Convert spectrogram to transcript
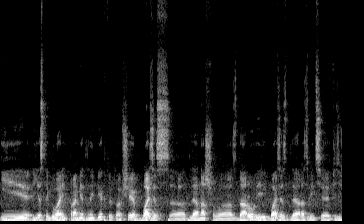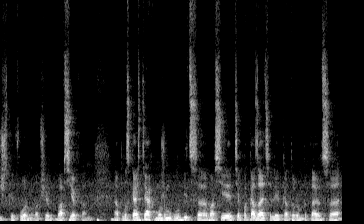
И если говорить про медленный бег, то это вообще базис э, для нашего нашего здоровья и базис для развития физической формы вообще во всех там э, плоскостях. Можем углубиться во все те показатели, которым пытаются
